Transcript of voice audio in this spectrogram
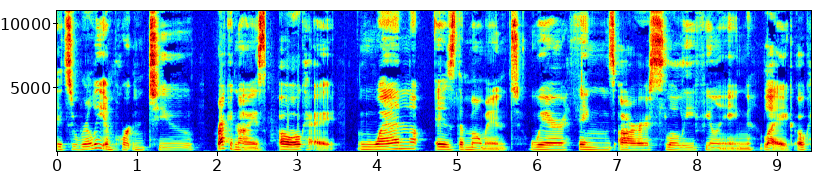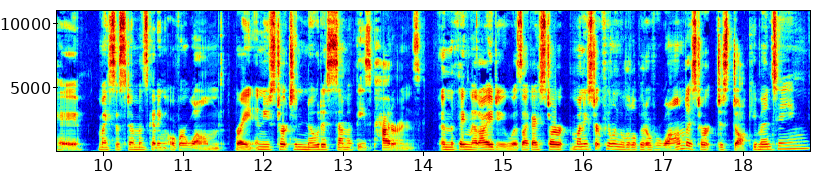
it's really important to recognize, oh, okay, when is the moment where things are slowly feeling like, okay, my system is getting overwhelmed, right? And you start to notice some of these patterns. And the thing that I do is like I start when I start feeling a little bit overwhelmed, I start just documenting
